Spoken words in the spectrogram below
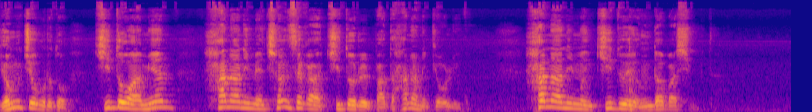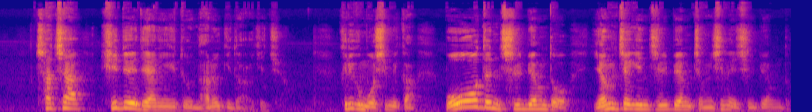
영적으로도 기도하면 하나님의 천사가 기도를 받아 하나님께 올리고 하나님은 기도에 응답하십니다. 차차 기도에 대한 얘기도 나누기도 하겠죠. 그리고 무엇입니까? 모든 질병도 영적인 질병, 정신의 질병도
